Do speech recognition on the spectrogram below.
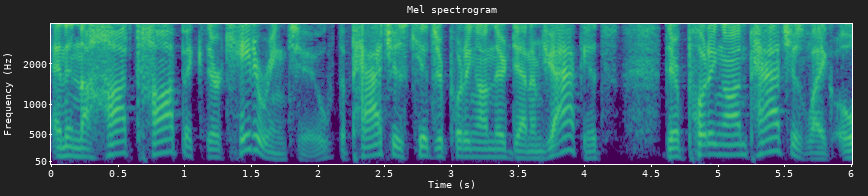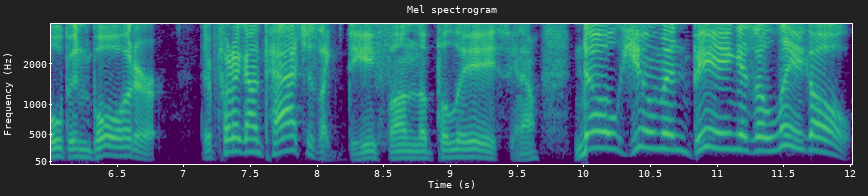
And in the hot topic they're catering to, the patches kids are putting on their denim jackets, they're putting on patches like open border. They're putting on patches like defund the police, you know. No human being is illegal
